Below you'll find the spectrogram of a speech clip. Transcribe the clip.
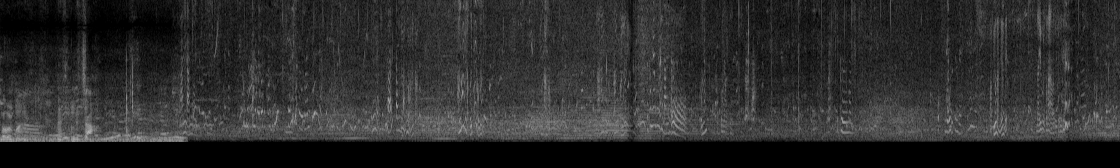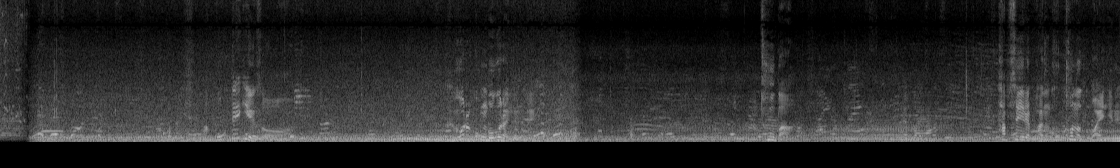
먹을 만해. 근데 짜. 아, 꼭대기에서 그거를 꼭 먹으라 했는데 투바 그게 뭐야? 파는 코코넛 와인이래.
